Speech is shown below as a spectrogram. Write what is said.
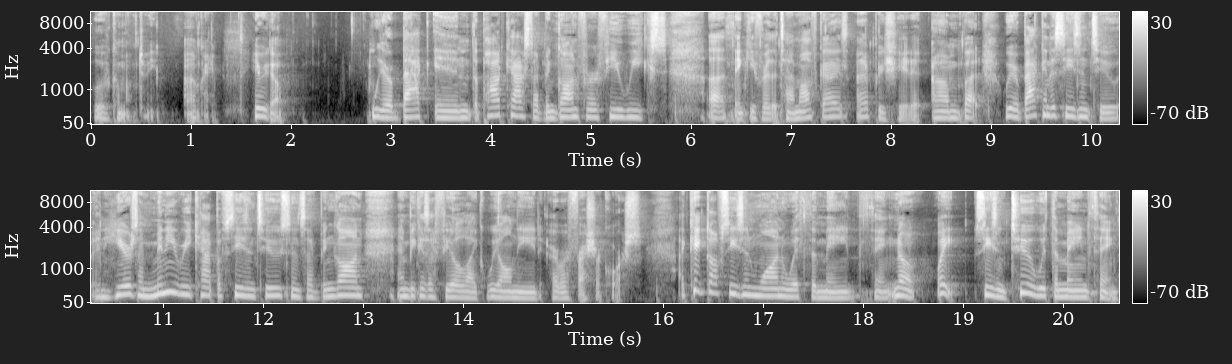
who have come up to me. Okay, here we go. We are back in the podcast. I've been gone for a few weeks. Uh, thank you for the time off, guys. I appreciate it. Um, but we are back into season two, and here's a mini recap of season two since I've been gone, and because I feel like we all need a refresher course. I kicked off season one with the main thing. No, wait, season two with the main thing.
